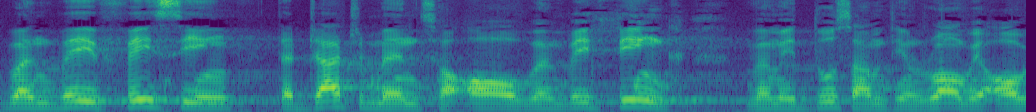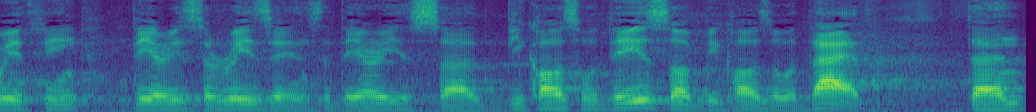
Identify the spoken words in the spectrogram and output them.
when we're facing the judgment or when we think when we do something wrong, we always think there is reasons, there is uh, because of this or because of that. Then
